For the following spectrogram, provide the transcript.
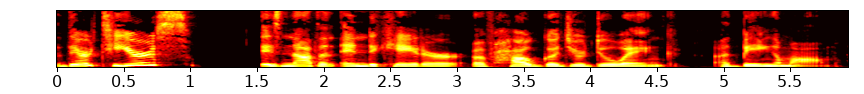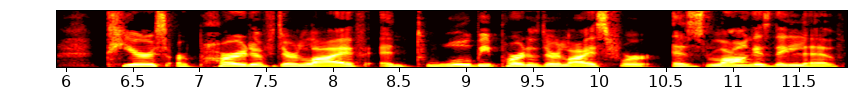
their tears is not an indicator of how good you're doing at being a mom. Tears are part of their life and will be part of their lives for as long as they live.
